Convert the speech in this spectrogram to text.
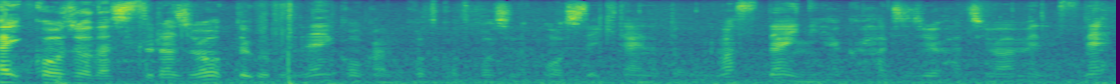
はい、工場脱出ラジオということでね、今回もコツコツ更新の方をしていきたいなと思います。第288話目ですね。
